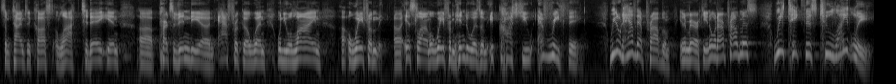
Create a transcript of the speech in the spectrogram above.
Sometimes it costs a lot. Today, in uh, parts of India and Africa, when, when you align uh, away from uh, Islam, away from Hinduism, it costs you everything. We don't have that problem in America. You know what our problem is? We take this too lightly.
